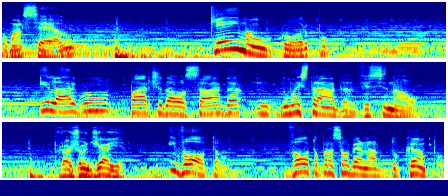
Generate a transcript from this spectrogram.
o Marcelo, queimam o corpo e largam parte da ossada numa estrada vicinal. Para Jundiaí. E voltam. Voltam para São Bernardo do Campo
